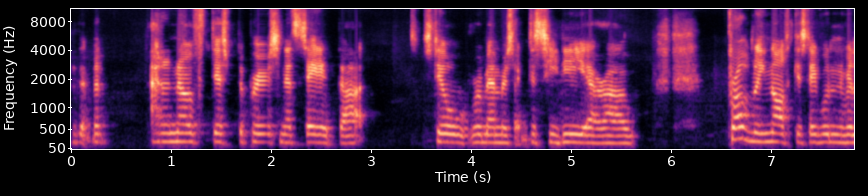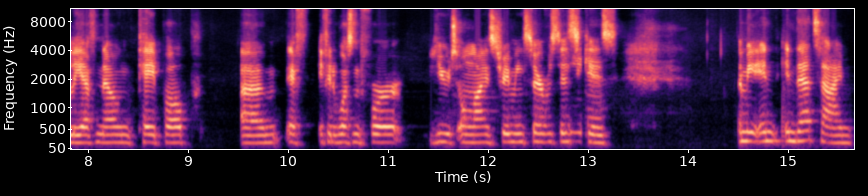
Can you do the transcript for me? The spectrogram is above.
but, but I don't know if this the person that stated that still remembers like the CD era. Probably not, because they wouldn't really have known K-pop um, if if it wasn't for huge online streaming services. Because yeah. I mean, in in that time,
